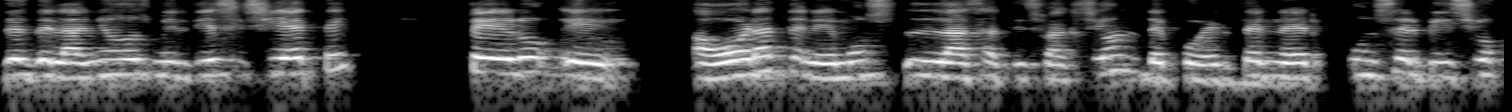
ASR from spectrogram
desde el año 2017, pero eh, ahora tenemos la satisfacción de poder tener un servicio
